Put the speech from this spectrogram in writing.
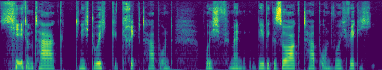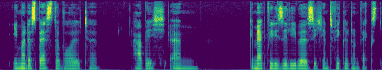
jedem Tag, den ich durchgekriegt habe und wo ich für mein Baby gesorgt habe und wo ich wirklich immer das Beste wollte, habe ich ähm, gemerkt, wie diese Liebe sich entwickelt und wächst.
